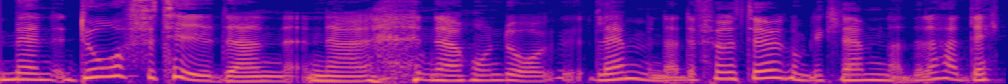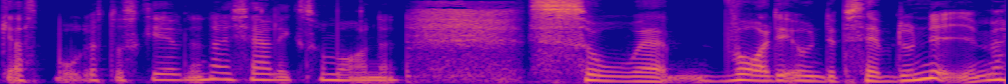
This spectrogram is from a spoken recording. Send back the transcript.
Men då för tiden när, när hon då lämnade, för ett ögonblick lämnade det här deckarspåret och skrev den här kärleksromanen. Så eh, var det under pseudonym.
